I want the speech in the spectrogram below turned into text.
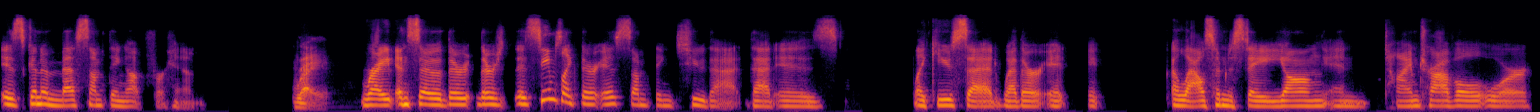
is going to mess something up for him. Right right and so there there's it seems like there is something to that that is like you said whether it it allows him to stay young and time travel or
